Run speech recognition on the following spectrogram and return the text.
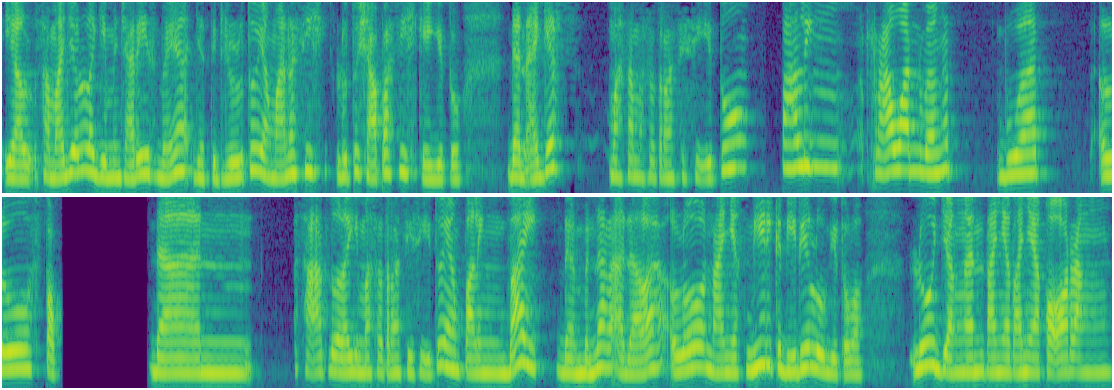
ya sama aja lo lagi mencari sebenarnya jati diri lo tuh yang mana sih, lo tuh siapa sih kayak gitu. Dan I guess masa-masa transisi itu paling rawan banget buat lo stop. Dan saat lo lagi masa transisi itu yang paling baik dan benar adalah lo nanya sendiri ke diri lo gitu loh. Lo jangan tanya-tanya ke orang,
